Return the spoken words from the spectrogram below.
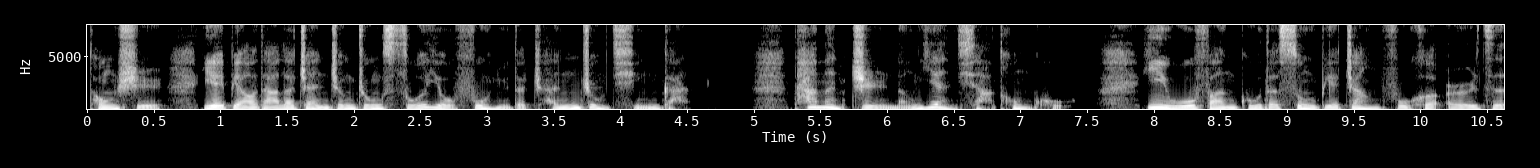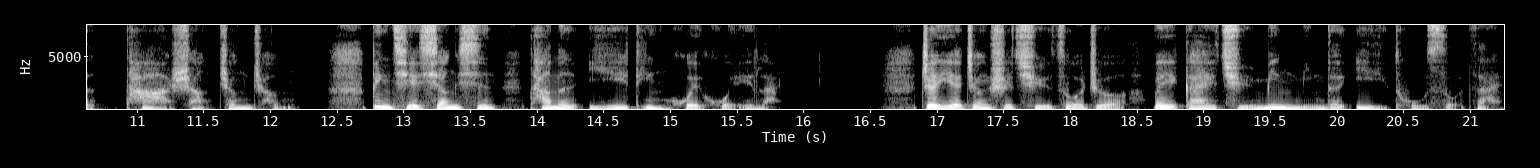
同时也表达了战争中所有妇女的沉重情感。她们只能咽下痛苦，义无反顾地送别丈夫和儿子。踏上征程，并且相信他们一定会回来。这也正是曲作者为该曲命名的意图所在。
